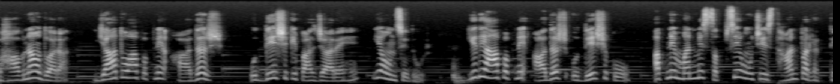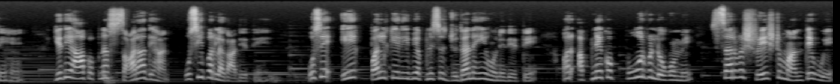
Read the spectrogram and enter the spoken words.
भावनाओं द्वारा या तो आप अपने आदर्श उद्देश्य के पास जा रहे हैं या उनसे दूर। यदि आप अपने आदर्श उद्देश्य को अपने मन में सबसे ऊँचे स्थान पर रखते हैं, यदि आप अपना सारा ध्यान उसी पर लगा देते हैं उसे एक पल के लिए भी अपने से जुदा नहीं होने देते और अपने को पूर्व लोगों में सर्वश्रेष्ठ मानते हुए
